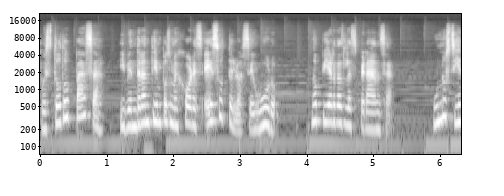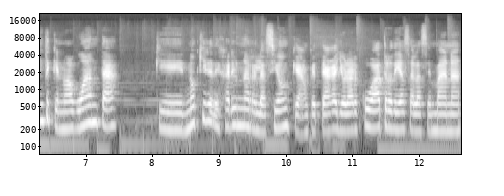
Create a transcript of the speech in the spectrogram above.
pues todo pasa y vendrán tiempos mejores, eso te lo aseguro. No pierdas la esperanza. Uno siente que no aguanta, que no quiere dejar en una relación que aunque te haga llorar cuatro días a la semana,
